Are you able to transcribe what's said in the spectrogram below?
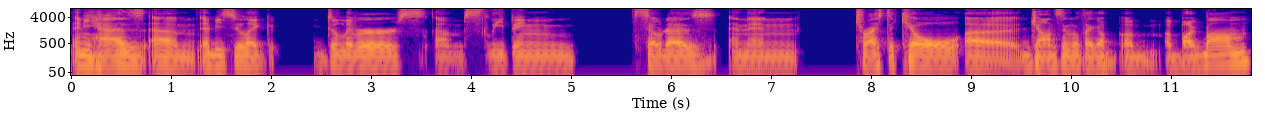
And he has um Ebisu like delivers um sleeping sodas and then tries to kill uh Johnson with like a a, a bug bomb.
